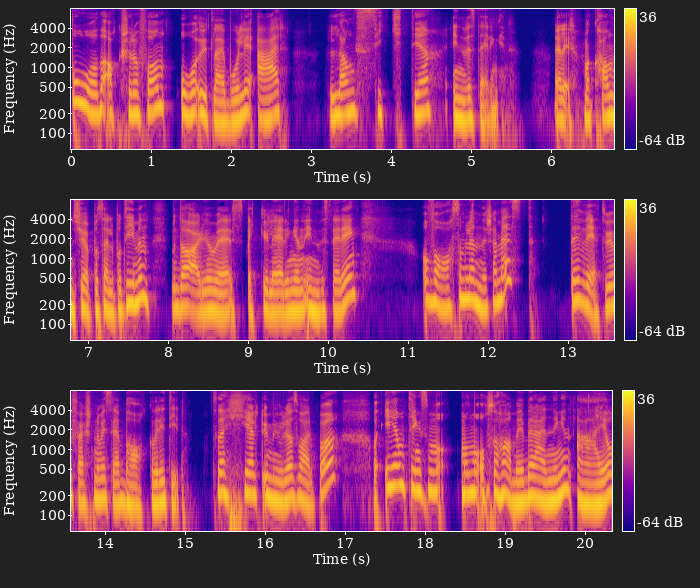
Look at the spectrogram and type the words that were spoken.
Både aksjer og fond og utleiebolig er langsiktige investeringer. Eller, man kan kjøpe og selge på timen, men da er det jo mer spekulering enn investering. Og hva som lønner seg mest, det vet vi jo først når vi ser bakover i tid. Så det er helt umulig å svare på. Og én ting som man må også ha med i beregningen, er jo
